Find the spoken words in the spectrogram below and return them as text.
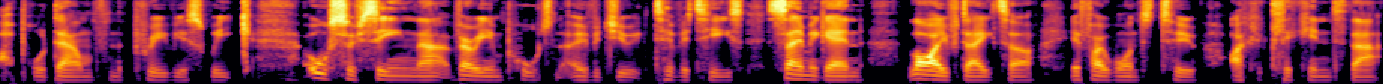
up or down from the previous week. Also seeing that very important overdue activities same again, live data. If I wanted to, I could click into that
